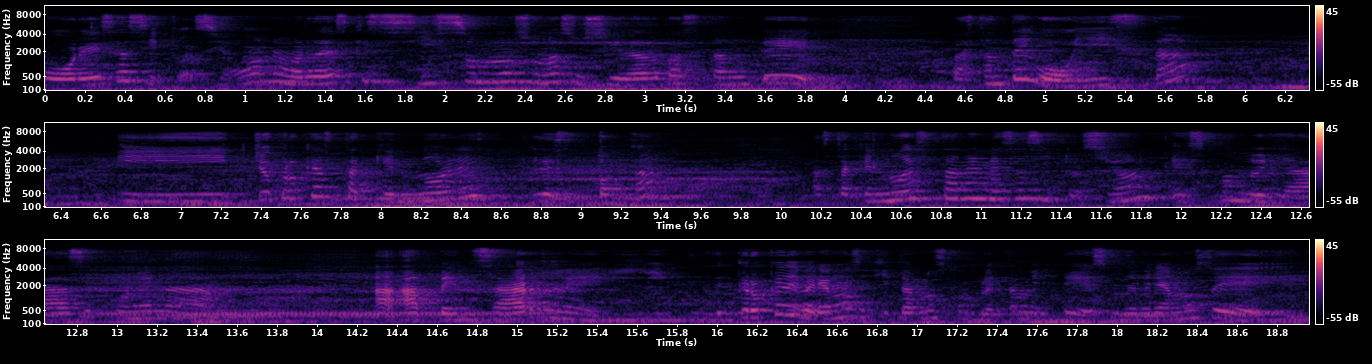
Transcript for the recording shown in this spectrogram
por esa situación. La verdad es que sí somos una sociedad bastante, bastante egoísta. Y yo creo que hasta que no les, les toca, hasta que no están en esa situación, es cuando ya se ponen a, a, a pensarle. Y creo que deberíamos de quitarnos completamente eso. Deberíamos de...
